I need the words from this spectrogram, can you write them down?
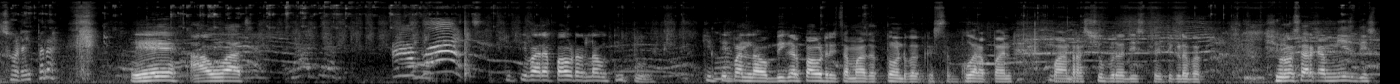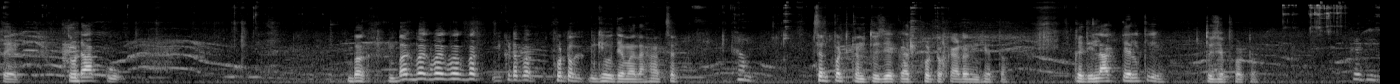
सोडाय परा. ए आवाज. किती बाऱ्या पावडर लावती तू. किती पण लाव. बिगर पावडरीचा माझा तोंड बघ कसं गोरा पण पांढरा शुभ्र दिसतोय. तिकडं बघ. हिरो सारखा मीच दिसतोय. तो डाकू. बघ बघ बघ बघ बघ बघ. इकडं बघ. फोटो घेऊ दे मला. हा चल. थांब. चल पटकन तुझे एखाद फोटो काढून घेतो. कधी लागतील की तुझे फोटो? कधी?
